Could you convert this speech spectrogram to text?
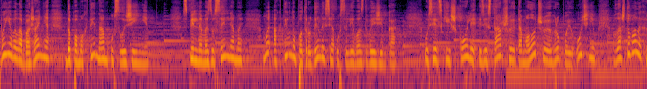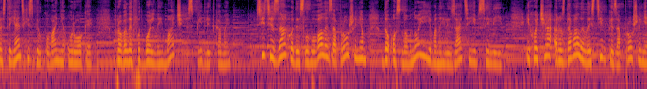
виявила бажання допомогти нам у служінні. Спільними зусиллями ми активно потрудилися у селі Воздвижівка. У сільській школі зі старшою та молодшою групою учнів влаштували християнські спілкування уроки, провели футбольний матч з підлітками. Всі ці заходи слугували запрошенням до основної євангелізації в селі. І хоча роздавали листівки запрошення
